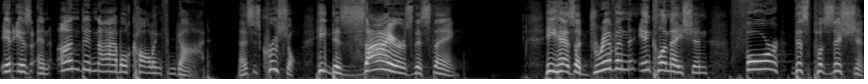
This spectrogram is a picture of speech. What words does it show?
It is an undeniable calling from God. Now, this is crucial. He desires this thing. He has a driven inclination for this position.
